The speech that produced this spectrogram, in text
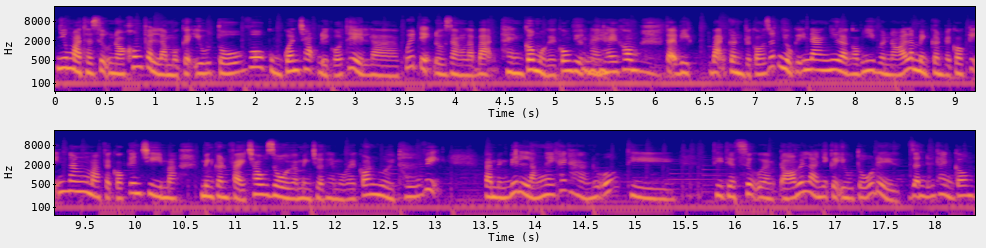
nhưng mà thật sự nó không phải là một cái yếu tố vô cùng quan trọng để có thể là quyết định được rằng là bạn thành công ở cái công việc này hay không. Tại vì bạn cần phải có rất nhiều kỹ năng như là ngọc nhi vừa nói là mình cần phải có kỹ năng mà phải có kiên trì mà mình cần phải trau dồi và mình trở thành một cái con người thú vị. Và mình biết lắng nghe khách hàng nữa thì thì thật sự đó mới là những cái yếu tố để dẫn đến thành công.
